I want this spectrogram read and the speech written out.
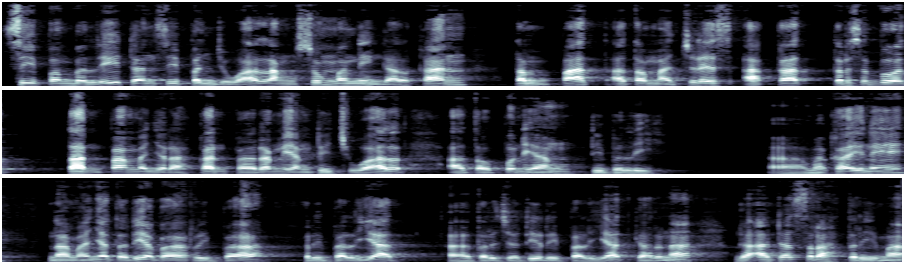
si pembeli dan si penjual langsung meninggalkan tempat atau majelis akad tersebut tanpa menyerahkan barang yang dijual ataupun yang dibeli. Nah, maka ini namanya tadi apa? Riba, riba liat. Nah, terjadi riba liat karena nggak ada serah terima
